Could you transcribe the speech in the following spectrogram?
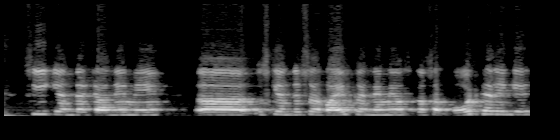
सी के अंदर जाने में आ, उसके अंदर सरवाइव करने में उसको सपोर्ट करेंगे।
